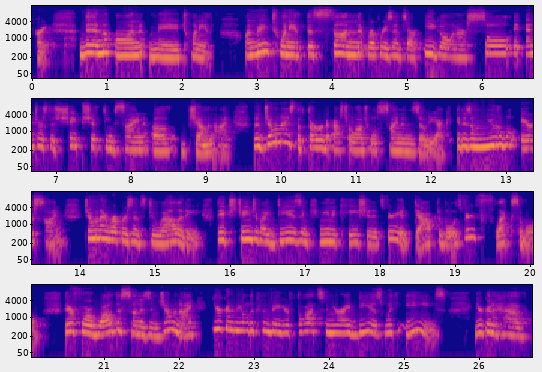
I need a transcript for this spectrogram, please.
All right. Then on May 20th, On May 20th, the sun that represents our ego and our soul, it enters the shape-shifting sign of Gemini. Now, Gemini is the third astrological sign in the zodiac. It is a mutable air sign. Gemini represents duality, the exchange of ideas and communication. It's very adaptable, it's very flexible. Therefore, while the sun is in Gemini, you're going to be able to convey your thoughts and your ideas with ease. You're going to have,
